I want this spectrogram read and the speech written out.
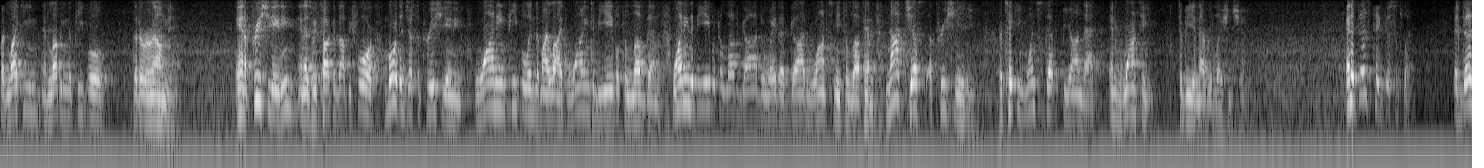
but liking and loving the people that are around me. And appreciating, and as we've talked about before, more than just appreciating, wanting people into my life, wanting to be able to love them, wanting to be able to love God the way that God wants me to love him. Not just appreciating, but taking one step beyond that and wanting to be in that relationship. And it does take discipline. It does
